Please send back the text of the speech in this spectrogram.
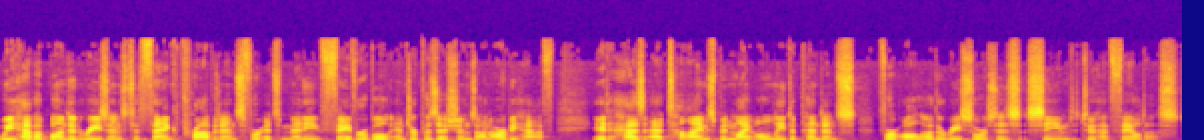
We have abundant reasons to thank Providence for its many favorable interpositions on our behalf. It has at times been my only dependence, for all other resources seemed to have failed us.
